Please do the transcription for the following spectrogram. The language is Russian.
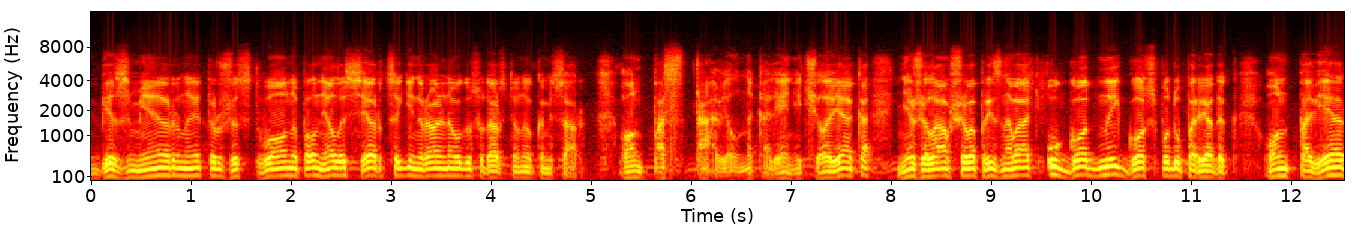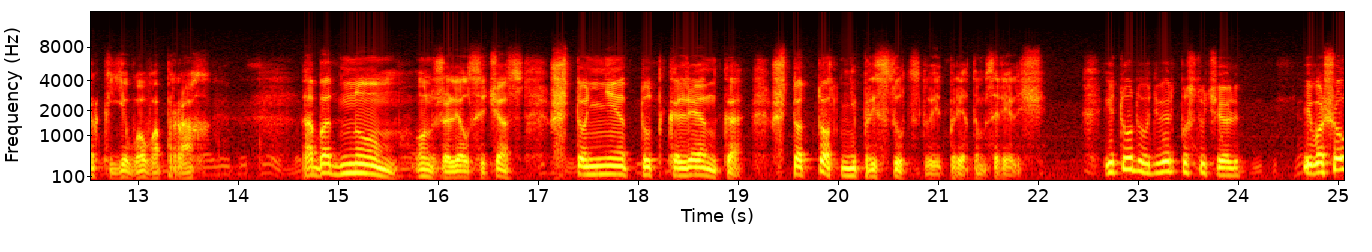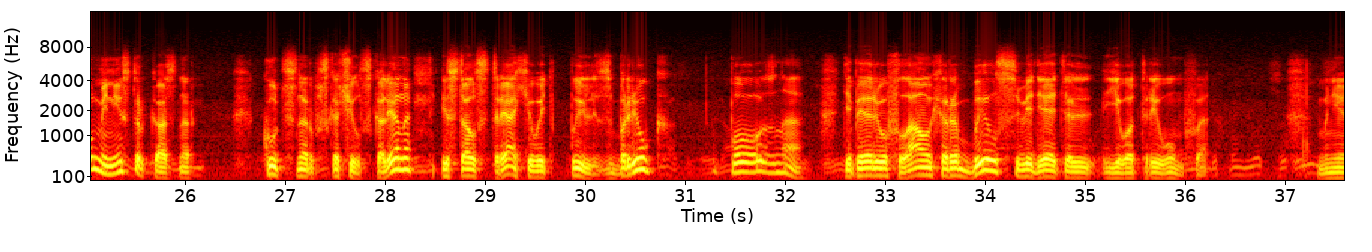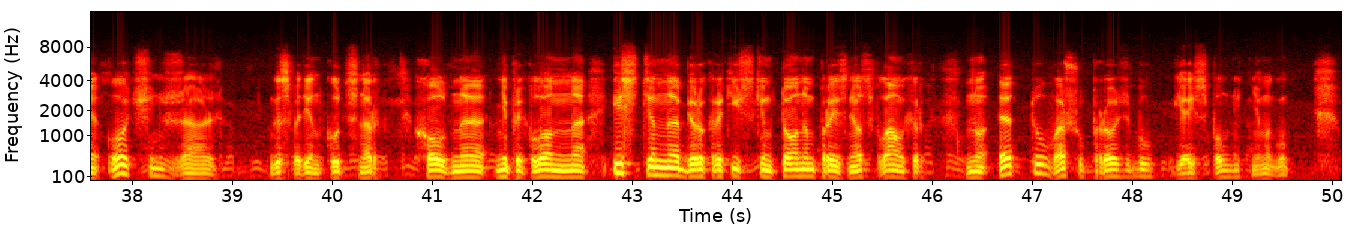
Безмерное торжество наполняло сердце генерального государственного комиссара. Он поставил на колени человека, не желавшего признавать угодный Господу порядок. Он поверг его во прах. Об одном он жалел сейчас, что нет тут Кленка, что тот не присутствует при этом зрелище. И тут в дверь постучали, и вошел министр Каснер. Куцнер вскочил с колена и стал стряхивать пыль с брюк. Поздно. Теперь у Флаухера был свидетель его триумфа. «Мне очень жаль, господин Куцнер», — холодно, непреклонно, истинно бюрократическим тоном произнес Флаухер, «но эту вашу просьбу я исполнить не могу.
